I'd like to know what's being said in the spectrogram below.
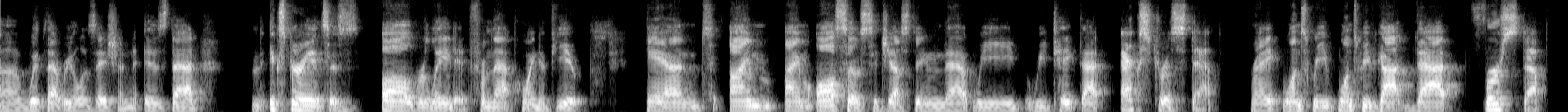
uh, with that realization is that experience is all related from that point of view and i'm i'm also suggesting that we we take that extra step right once we once we've got that first step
